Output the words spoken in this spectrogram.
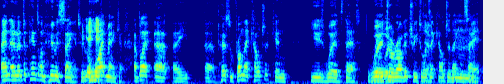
and and it depends on who is saying it too. Yeah, a yeah. white man can a black uh, a, a person from that culture can use words that We were wouldn't. derogatory towards Yeah. that culture. They can say it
